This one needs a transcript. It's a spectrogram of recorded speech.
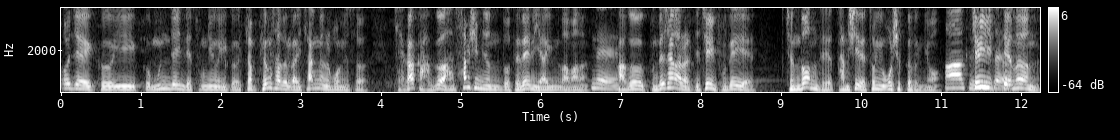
어제 그 이 그 문재인 대통령의 그 참 병사들과 이 장면을 보면서 제가 과거 한 30년도 더된 이야기입니다만은 네. 과거 군대 생활할 때 저희 부대에 전두환 대- 당시 대통령 오셨거든요. 아, 저희? 때는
